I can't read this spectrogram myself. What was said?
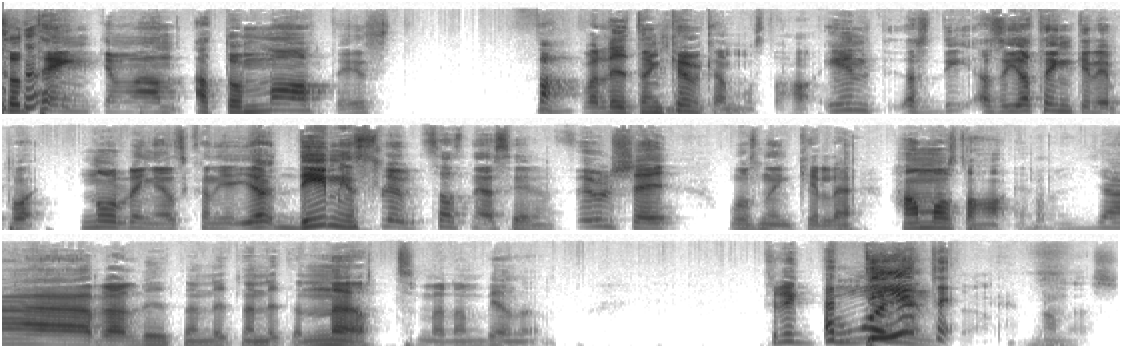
Så tänker man automatiskt Fuck vad liten kuk han måste ha. Alltså det, alltså jag tänker det på jag- jag- Det är min slutsats när jag ser en ful tjej och en kille. Han måste ha en jävla liten, liten, liten nöt mellan benen. För det Ja, går det ju är inte annars.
